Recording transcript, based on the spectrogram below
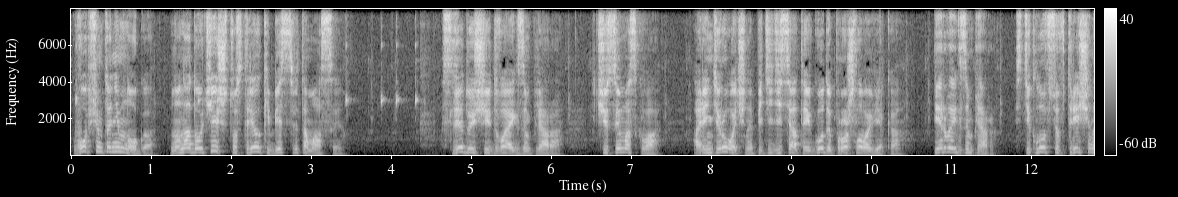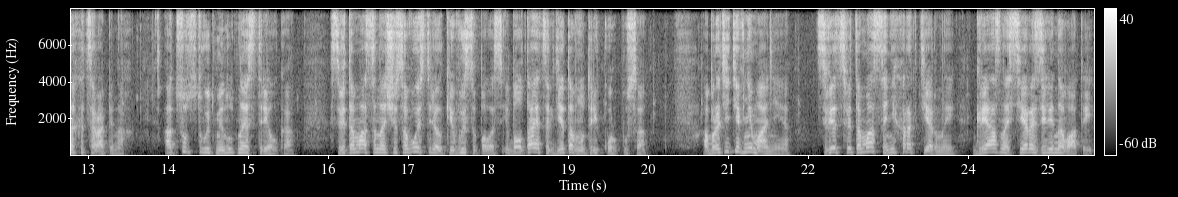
В общем-то немного, но надо учесть, что стрелки без светомассы. Следующие два экземпляра. Часы Москва. Ориентировочно 50-е годы прошлого века. Первый экземпляр. Стекло все в трещинах и царапинах. Отсутствует минутная стрелка. Светомасса на часовой стрелке высыпалась и болтается где-то внутри корпуса. Обратите внимание, цвет светомассы не характерный, грязно-серо-зеленоватый,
